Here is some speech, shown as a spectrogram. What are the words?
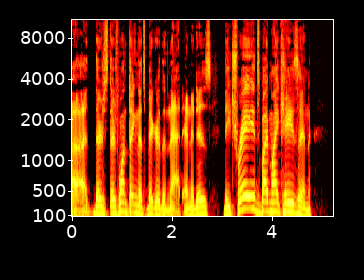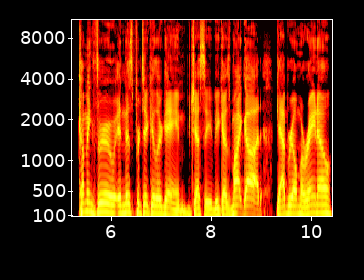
uh, there's there's one thing that's bigger than that and it is the trades by mike hazen coming through in this particular game jesse because my god gabriel moreno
